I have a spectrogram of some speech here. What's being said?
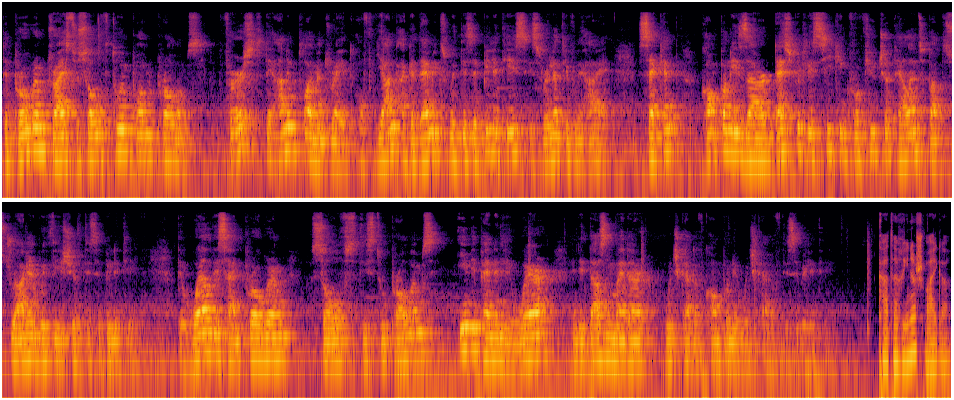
The program tries to solve two important problems. First, the unemployment rate of young academics with disabilities is relatively high. Second, companies are desperately seeking for future talents but struggle with the issue of disability. The well-designed program solves these two problems independently where and it doesn't matter which kind of company, which kind of disability. Katharina Schweiger.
